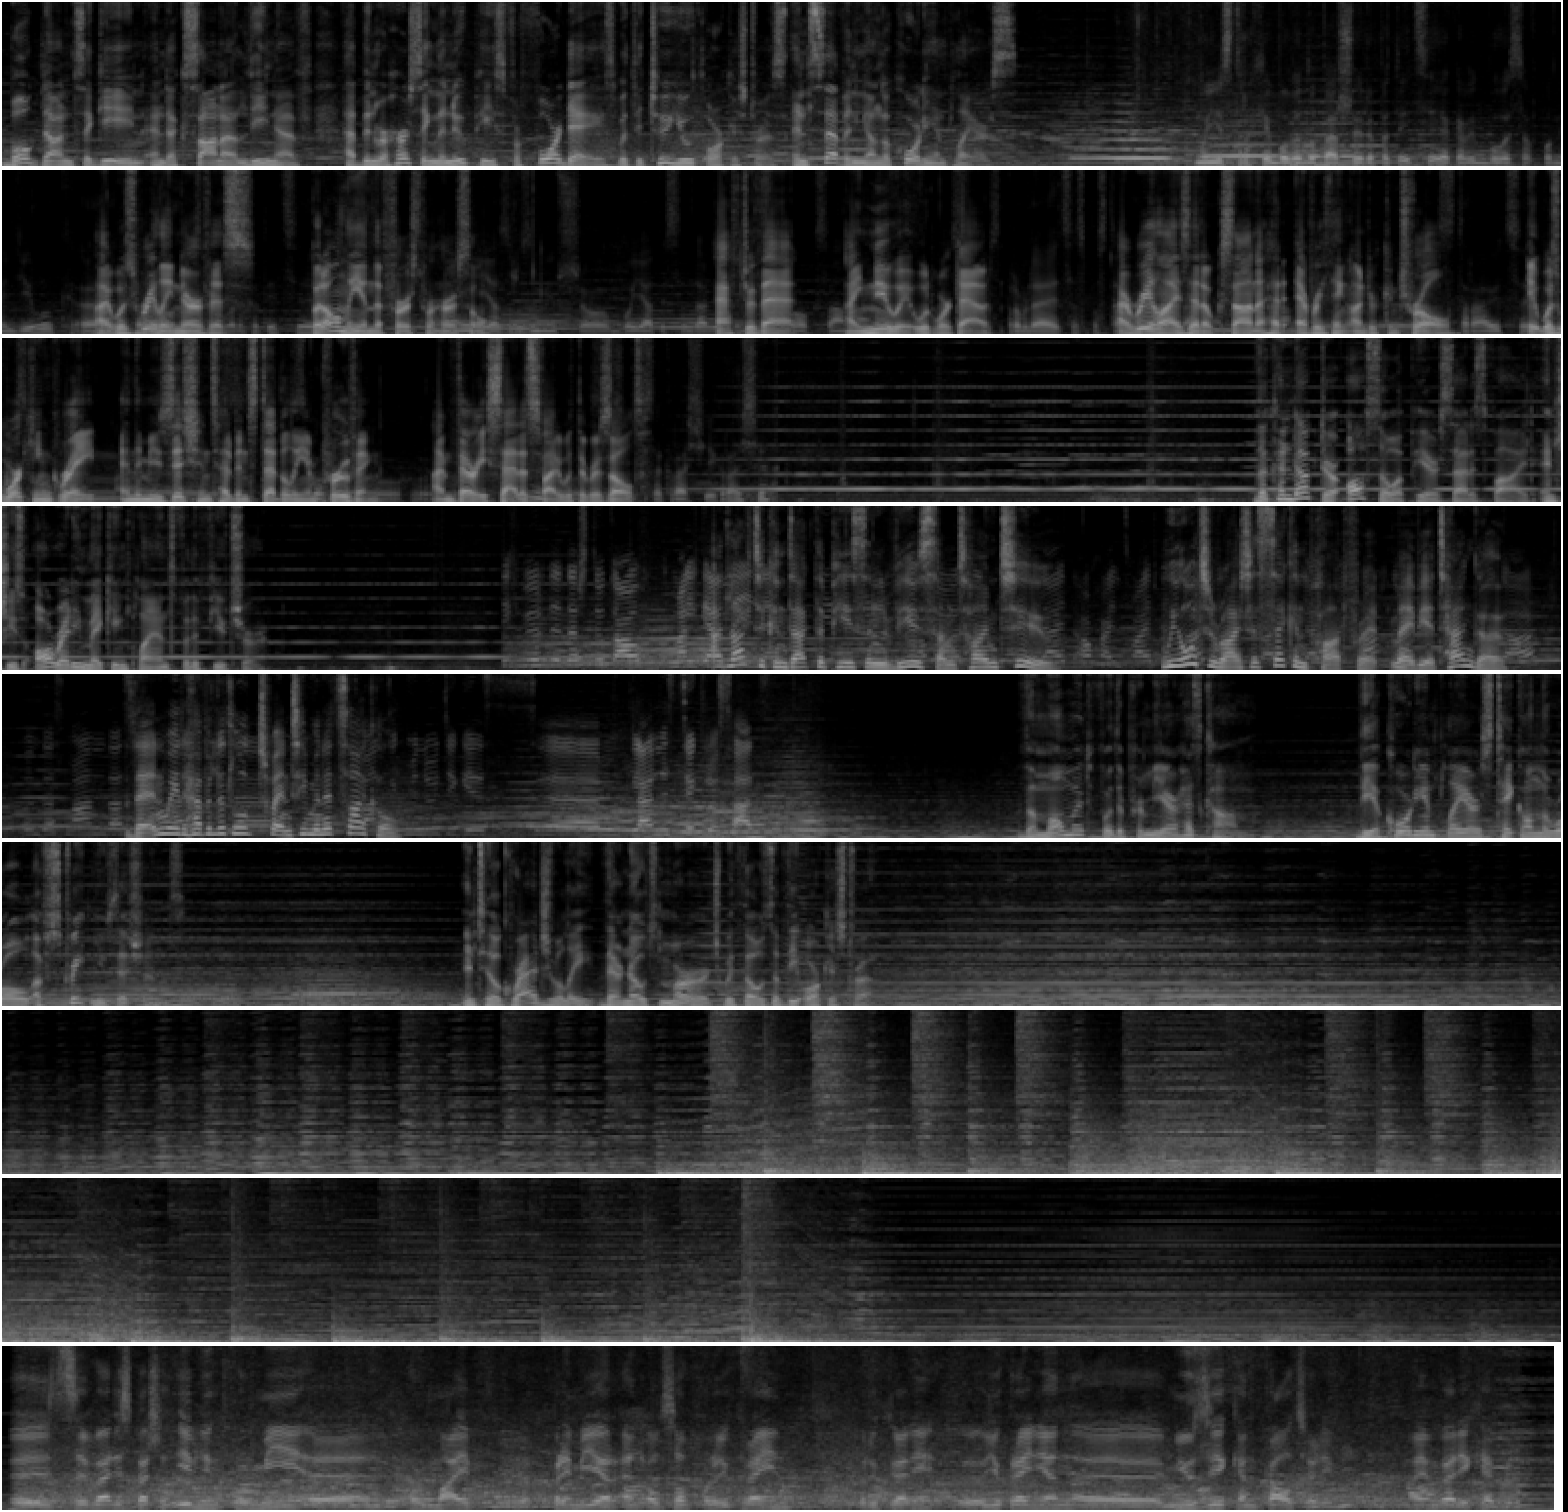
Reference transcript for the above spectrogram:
Bogdan Segin and Oksana Lyniv have been rehearsing the new piece for four days with the two youth orchestras and seven young accordion players. I was really nervous, but only in the first rehearsal. After that, I knew it would work out. I realized that Oksana had everything under control. It was working great, and the musicians had been steadily improving. I'm very satisfied with the result. The conductor also appears satisfied, and she's already making plans for the future. I'd like to conduct the piece in Lviv sometime too. We ought to write a second part for it, maybe a tango. Then we'd have a little 20-minute cycle. The moment for the premiere has come. The accordion players take on the role of street musicians until gradually their notes merge with those of the orchestra. It's a very special evening for me, uh, for my uh, premiere, and also for Ukraine, for Ukrainian, uh, Ukrainian music and culture. I am very happy.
